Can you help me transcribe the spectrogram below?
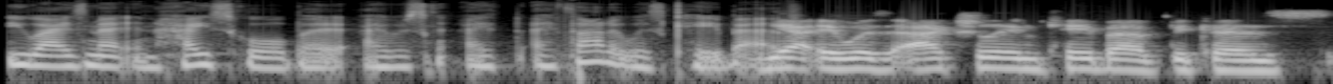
You guys met in high school, but I was I, I thought it was KBEV. yeah, it was actually in KBEV because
